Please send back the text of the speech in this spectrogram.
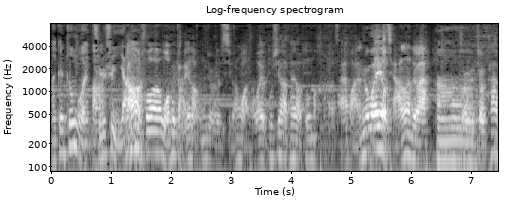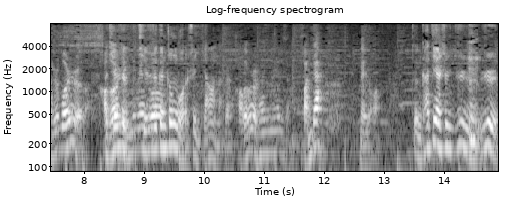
那跟中国其实是一样的。然后说我会找一个老公，就是喜欢我的，我也不需要他有多么好的才华。那时候我也有钱了，对吧？啊，就是就是踏实过日子。好多是因为其实跟中国是一样的。对，好多是他因为想还债那种。就你看电视日日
